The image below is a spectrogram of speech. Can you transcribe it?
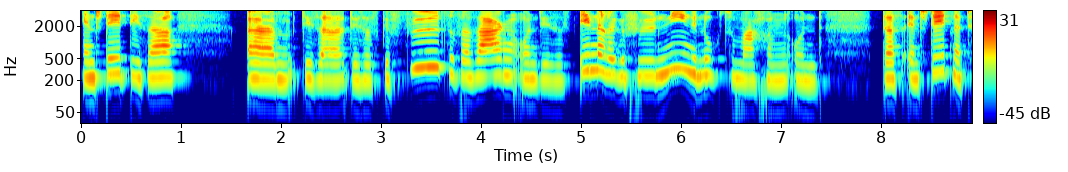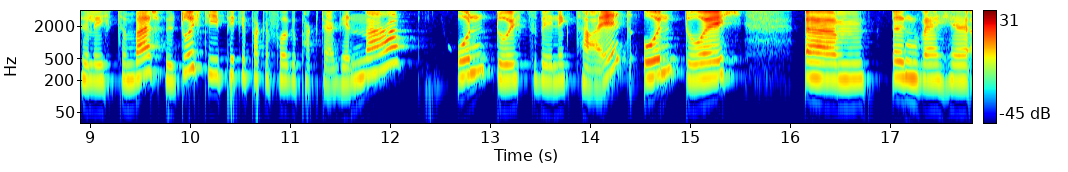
entsteht dieser, ähm, dieser, dieses Gefühl zu versagen und dieses innere Gefühl, nie genug zu machen. Und das entsteht natürlich zum Beispiel durch die pickepacke vollgepackte Agenda, und durch zu wenig Zeit und durch ähm, irgendwelche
